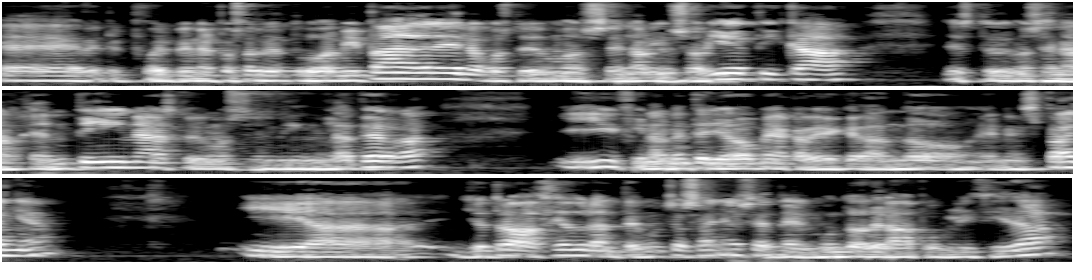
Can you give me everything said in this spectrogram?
eh, fue el primer puesto que tuvo mi padre, luego estuvimos en la Unión Soviética, estuvimos en Argentina, estuvimos en Inglaterra y finalmente yo me acabé quedando en España. Y uh, yo trabajé durante muchos años en el mundo de la publicidad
